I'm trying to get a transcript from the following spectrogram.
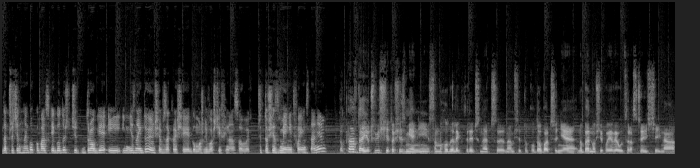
dla przeciętnego Kowalskiego dość drogie i, i, nie znajdują się w zakresie jego możliwości finansowych. Czy to się zmieni Twoim zdaniem? To prawda i oczywiście to się zmieni. Samochody elektryczne, czy nam się to podoba, czy nie, no będą się pojawiały coraz częściej na,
